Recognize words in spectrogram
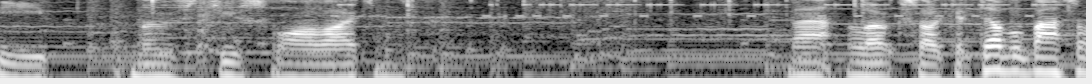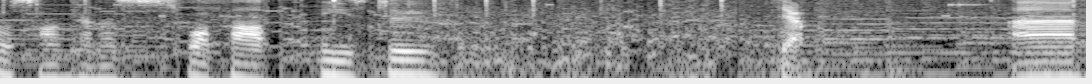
the most useful of items. That looks like a double battle, so I'm going to swap up these two. Yep. And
